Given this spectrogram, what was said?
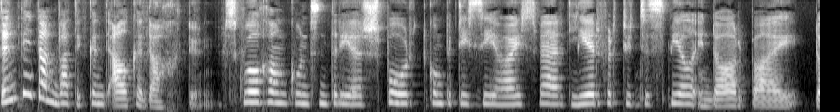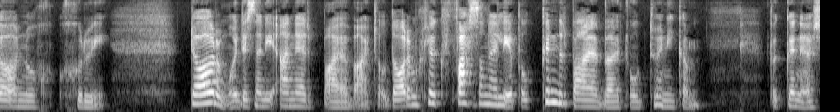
Dink net aan wat 'n kind elke dag doen. Skool gaan konsentreer, sport, kompetisie, huiswerk, leer vir toetse speel en daarbey daar nog groei. Daarom, oh, dis nou die ander baie vital. Daarom glo ek vas aan 'n lepel kinderbaie vital tonicum vir kinders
